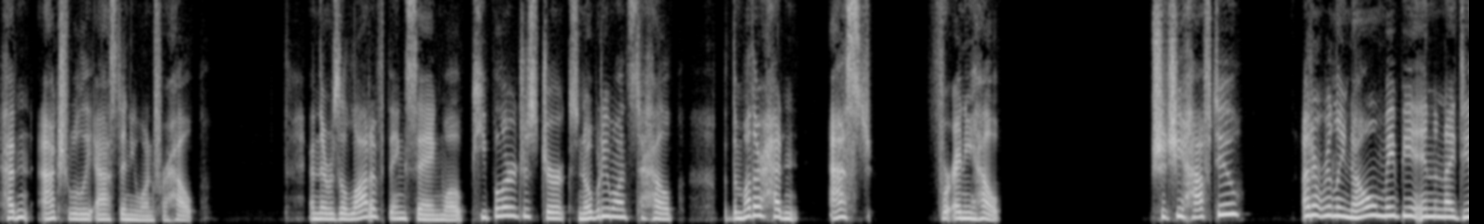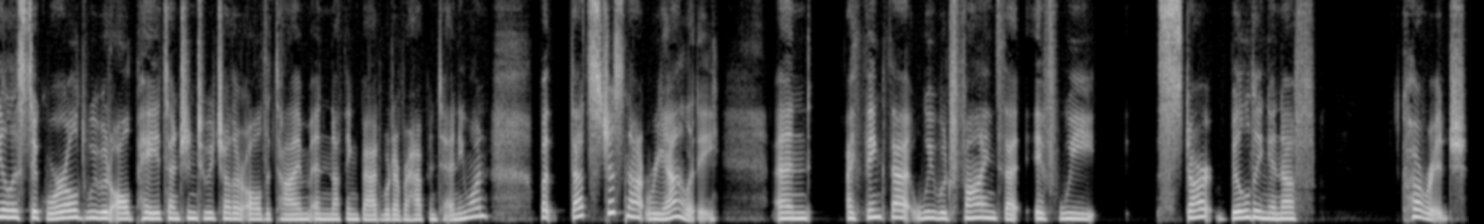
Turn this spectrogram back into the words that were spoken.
hadn't actually asked anyone for help. And there was a lot of things saying, well, people are just jerks. Nobody wants to help but the mother hadn't asked for any help. Should she have to? I don't really know. Maybe in an idealistic world, we would all pay attention to each other all the time and nothing bad would ever happen to anyone. But that's just not reality. And I think that we would find that if we start building enough courage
